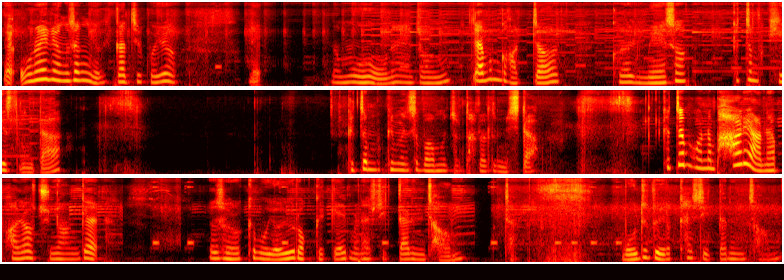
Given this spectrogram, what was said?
네, 오늘 영상 여기까지고요. 네, 너무 오늘 좀 짧은 것 같죠? 그런 의미에서 끝점 박히겠습니다. 끝점 박히면서 마음을 좀 닫아둡시다. 끝점 박는 팔이 안 아파요. 중요한 게 그래서 이렇게 뭐 여유롭게 게임을 할 수 있다는 점. 자, 모두도 이렇게 할 수 있다는 점.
